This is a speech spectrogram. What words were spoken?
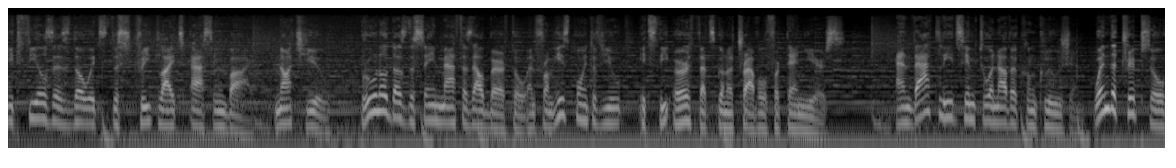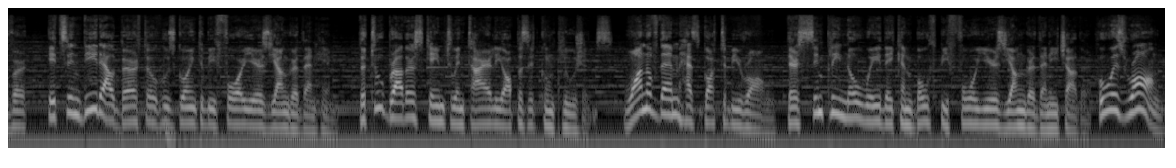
it feels as though it's the streetlights passing by, not you. Bruno does the same math as Alberto, and from his point of view, it's the Earth that's to travel for 10 years. And that leads him to another conclusion. When the trip's over, it's indeed Alberto who's going to be four years younger than him. The two brothers came to entirely opposite conclusions. One of them has got to be wrong. There's simply no way they can both be four years younger than each other. Who is wrong?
